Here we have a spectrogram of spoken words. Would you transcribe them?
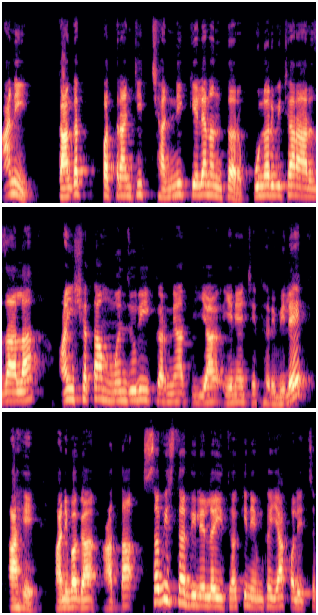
आणि कागदपत्रांची छाननी केल्यानंतर पुनर्विचार अर्जाला अंशता मंजुरी करण्यात या येण्याचे ठरविले आहे. आणि बघा आता सविस्तर दिलेलं इथं की नेमकं या कॉलेजचं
